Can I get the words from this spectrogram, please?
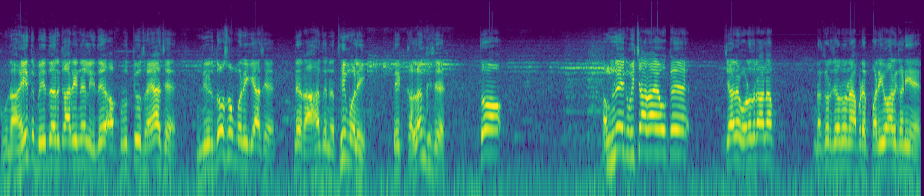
ગુનાહિત બેદરકારીને લીધે અપમૃત્યુ થયા છે, નિર્દોષો મરી ગયા છે ને રાહત નથી મળી, તે કલંક છે. તો અમને એક વિચાર આવ્યો કે જ્યારે વડોદરાના નગરજનોને આપણે પરિવાર ગણીએ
